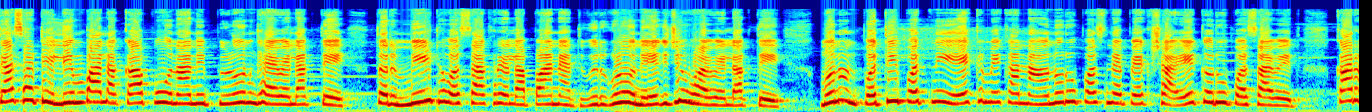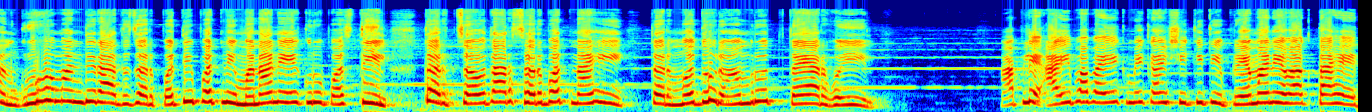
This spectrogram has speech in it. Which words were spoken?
त्यासाठी लिंबाला कापून आणि पिळून घ्यावे लागते. तर मीठ व साखरेला पाण्यात विरघळून एकजीव व्हावे लागते. म्हणून पती पत्नी एकमेकांना अनुरूप असण्यापेक्षा एकरूप असावेत. कारण गृहमंदिरात जर पती पत्नी मनाने एकरूप असतील तर चवदार सरबत नाही तर मधुर अमृत तयार होईल. आपले आई बाबा एकमेकांशी किती प्रेमाने वागत आहेत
